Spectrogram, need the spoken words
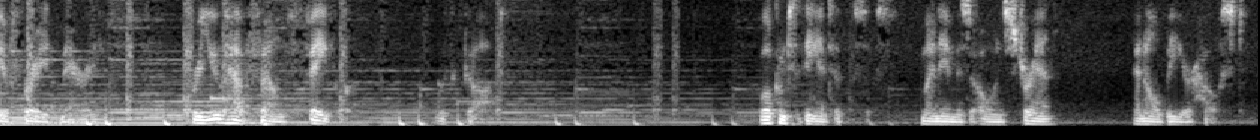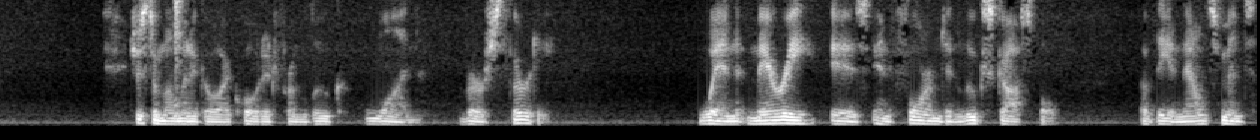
be afraid, Mary, for you have found favor with God. Welcome to the Antithesis. My name is Owen Strachan, and I'll be your host. Just a moment ago, I quoted from Luke 1, verse 30. When Mary is informed in Luke's Gospel of the announcement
